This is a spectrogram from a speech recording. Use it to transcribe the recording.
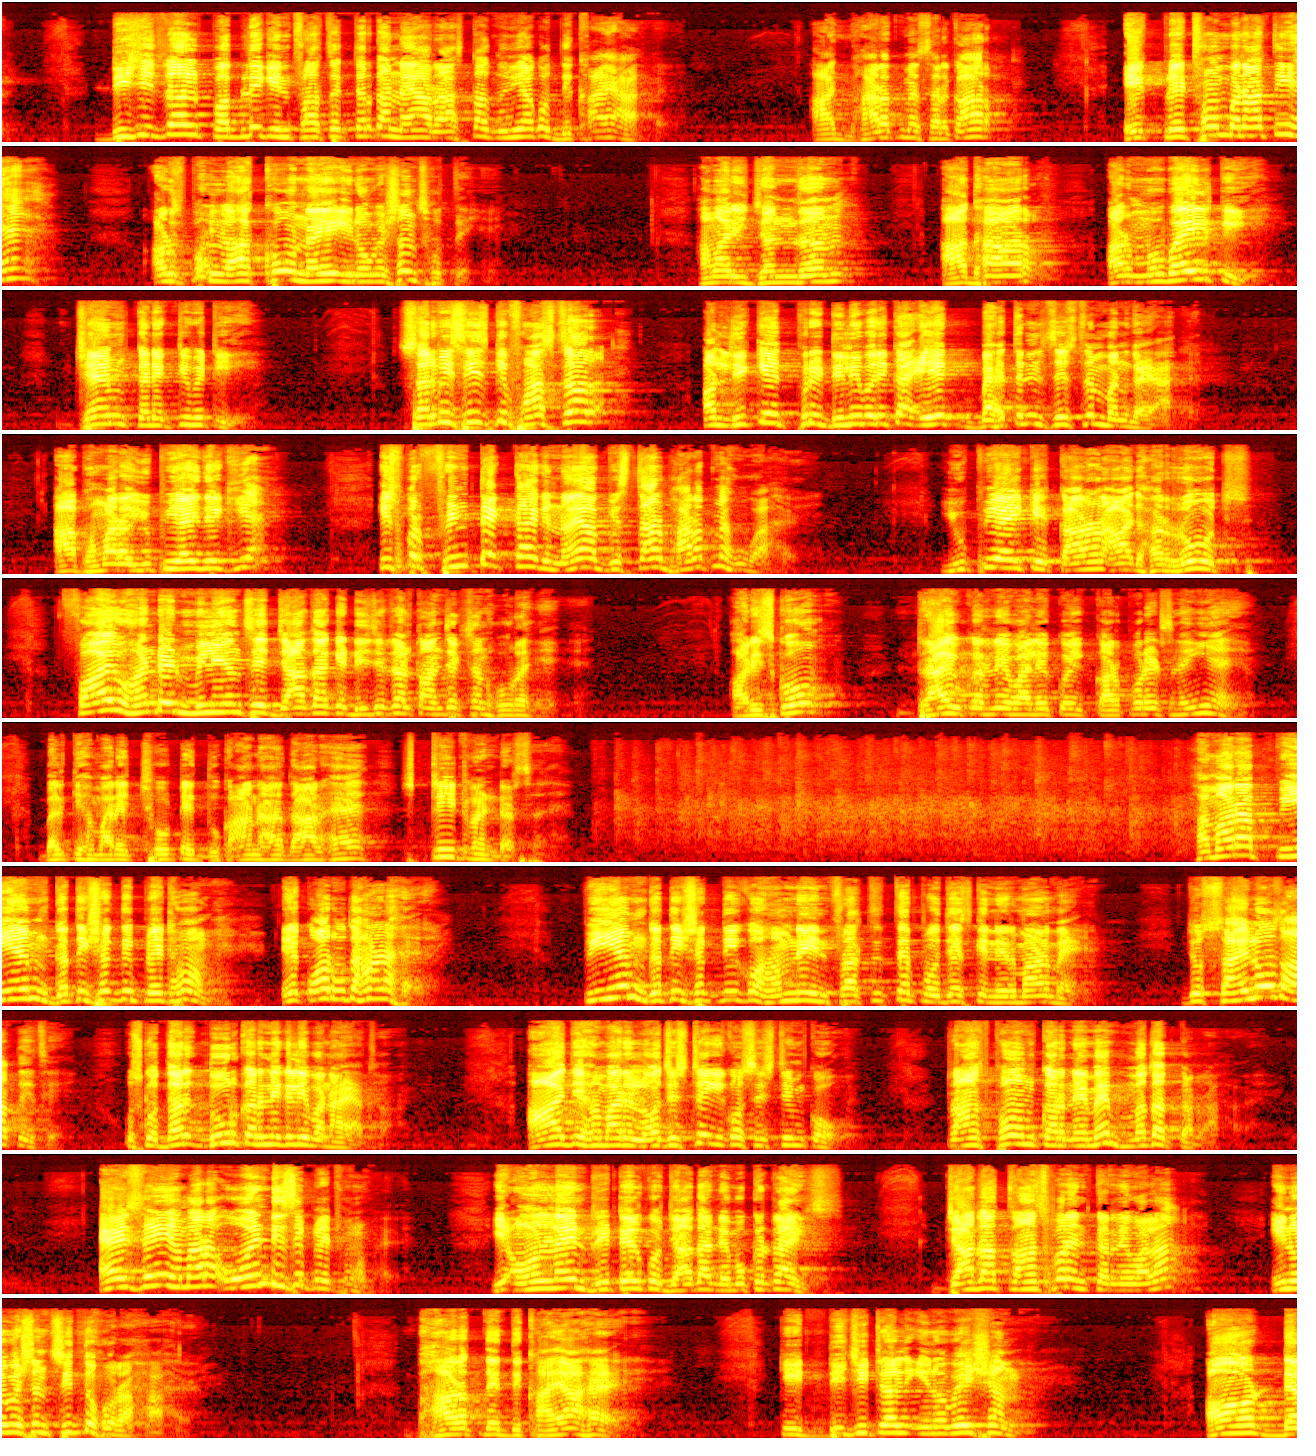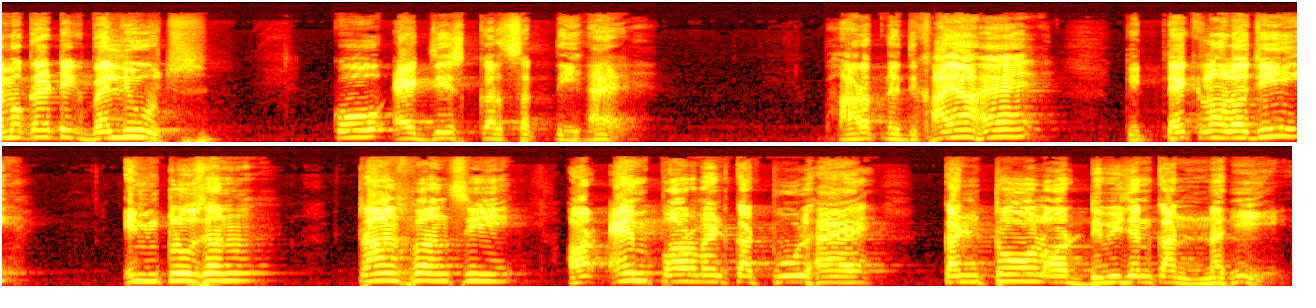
डिजिटल पब्लिक इंफ्रास्ट्रक्चर का नया रास्ता दुनिया को दिखाया है। आज भारत में सरकार एक प्लेटफॉर्म बनाती है और उस पर लाखों नए इनोवेशंस होते हैं। हमारी जनधन, आधार और मोबाइल की जैम कनेक्टिविटी, सर्विसेज़ की फास्टर और लीकेज फ्री डिलीवरी का एक बेहतरीन सिस्टम बन गया है। आप हमारा यूपीआई देखिए। इस पर फिनटेक का एक नया विस्तार भारत में हुआ है। यूपीआई के कारण आज हर रोज 500 मिलियन से ज़्यादा के डिजिटल ट्रांजैक्शन हो रहे हैं। और इसको ड्राइव करने वाले कोई कॉरपोरेट्स नहीं है बल्कि हमारे छोटे दुकानदार है स्ट्रीट वेंडर्स है। हमारा पीएम गतिशक्ति प्लेटफॉर्म एक और उदाहरण है। पीएम गतिशक्ति को हमने इंफ्रास्ट्रक्चर प्रोजेक्ट के निर्माण में जो साइलोज आते थे उसको दर, दूर करने के लिए बनाया था। आज हमारे लॉजिस्टिक इकोसिस्टम को ट्रांसफॉर्म करने में मदद कर रहा है। ऐसे ही हमारा ओएनडीसी प्लेटफॉर्म है। ये ऑनलाइन रिटेल को ज़्यादा डेमोक्रेटाइज, ज़्यादा ट्रांसपेरेंट करने वाला इनोवेशन सिद्ध हो रहा है। भारत ने दिखाया है कि डिजिटल इनोवेशन और डेमोक्रेटिक वैल्यूज़ को एग्जिस्ट कर सकती है। भारत ने दिखाया है कि टेक्नोलॉजी इंक्लूजन ट्रांसपेरेंसी और एम्पावरमेंट का टूल है कंट्रोल और डिवीज़न का नहीं।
